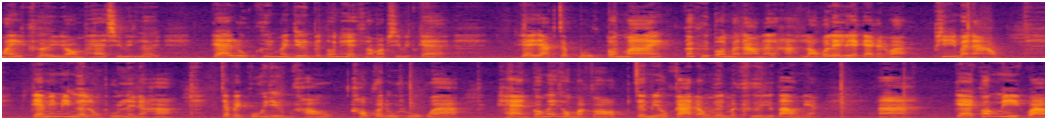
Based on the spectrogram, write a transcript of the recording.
ไม่เคยยอมแพ้ชีวิตเลย แกลุกขึ้นมายืนเป็นต้นเหตุสำหรับชีวิตแก แกอยากจะปลูกต้นไม้ก็คือต้นมะนาวนั่นแหละค่ะ เราก็เลยเรียกแกกันว่า พี่มะนาว แกไม่มีเงินลงทุนเลยนะคะ จะไปกู้ยืมเขา เขาก็ดูถูกว่า แขนก็ไม่สมประกอบ จะมีโอกาสเอาเงินมาคืนหรือเปล่าเนี่ย อ่า แกก็มีความ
